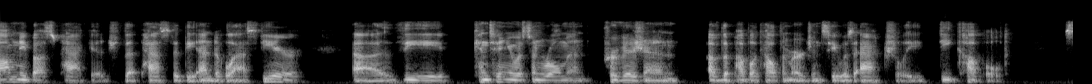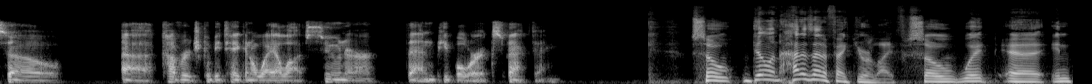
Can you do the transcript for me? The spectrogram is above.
omnibus package that passed at the end of last year, uh, the continuous enrollment provision of the public health emergency was actually decoupled. So uh, coverage could be taken away a lot sooner than people were expecting. So, Dylan, how does that affect your life? So, what, uh, in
